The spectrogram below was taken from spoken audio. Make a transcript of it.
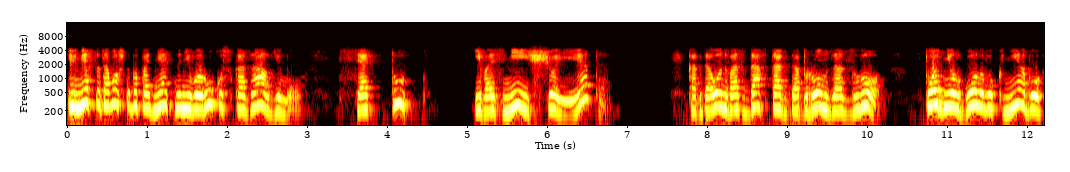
и вместо того, чтобы поднять на него руку, сказал ему «Сядь тут и возьми еще и это», когда он, воздав так добром за зло, поднял голову к небу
